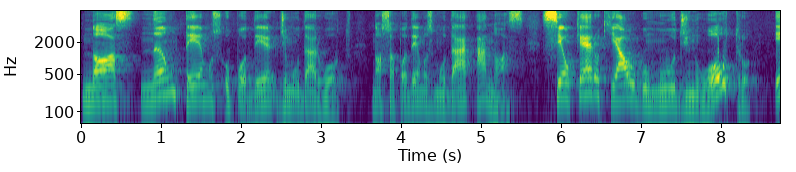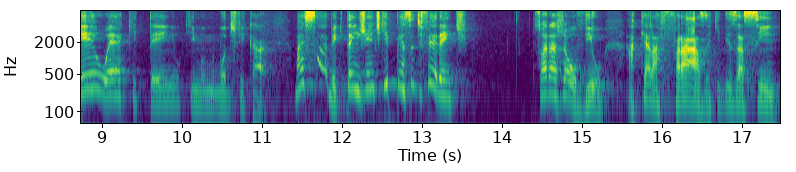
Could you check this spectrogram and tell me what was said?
Nós não temos o poder de mudar o outro. Nós só podemos mudar a nós. Se eu quero que algo mude no outro, eu é que tenho que me modificar. Mas sabe que tem gente que pensa diferente. A senhora já ouviu aquela frase que diz assim:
